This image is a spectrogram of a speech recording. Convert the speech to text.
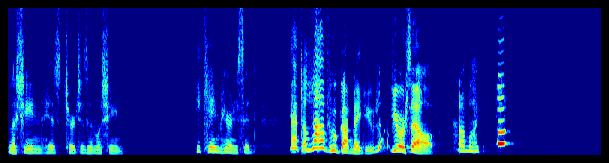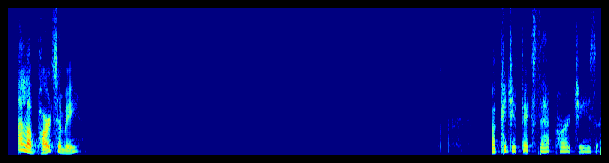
Lachine, his church is in Lachine. He came here and he said, You have to love who God made you. Love yourself. And I'm like, oh, I love parts of me. But could you fix that part, Jesus?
